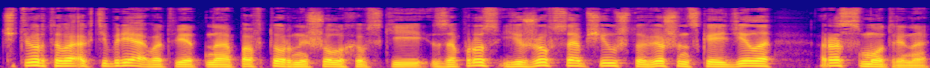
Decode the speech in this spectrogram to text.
4 октября в ответ на повторный шолоховский запрос Ежов сообщил, что Вешенское дело рассмотрено,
